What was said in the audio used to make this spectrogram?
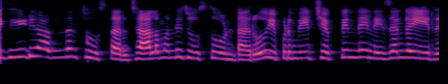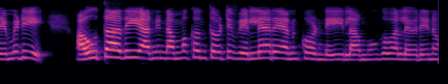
ఈ వీడియో అందరు చూస్తారు చాలా మంది చూస్తూ ఉంటారు. ఇప్పుడు మీరు చెప్పింది నిజంగా ఈ రెమెడీ అవుతాది అని నమ్మకంతో వెళ్ళారే అనుకోండి ఇలా మూగ వాళ్ళు ఎవరైనా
